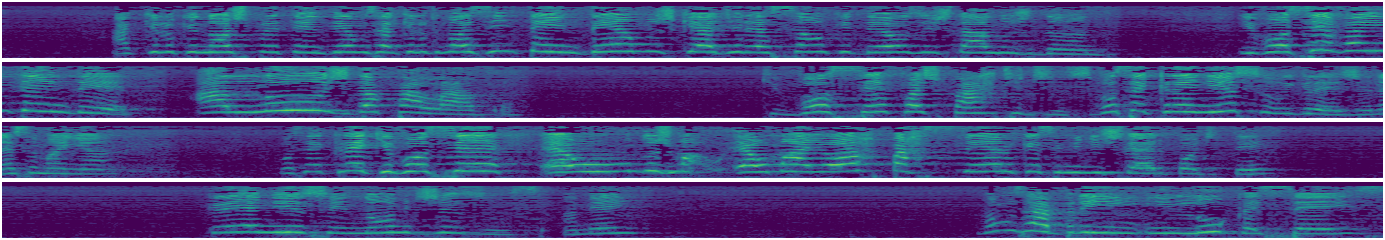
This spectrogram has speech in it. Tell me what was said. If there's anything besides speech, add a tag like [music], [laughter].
Aquilo que nós pretendemos, aquilo que nós entendemos que é a direção que Deus está nos dando. E você vai entender, à luz da palavra, que você faz parte disso. Você crê nisso, igreja, nessa manhã? Você crê que você é um dos é o maior parceiro que esse ministério pode ter? Creia nisso em nome de Jesus. Amém? Vamos abrir em Lucas 6.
